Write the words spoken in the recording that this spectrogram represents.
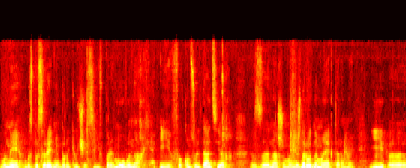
Вони безпосередньо беруть участь і в перемовинах, і в консультаціях з нашими міжнародними екторами і е,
